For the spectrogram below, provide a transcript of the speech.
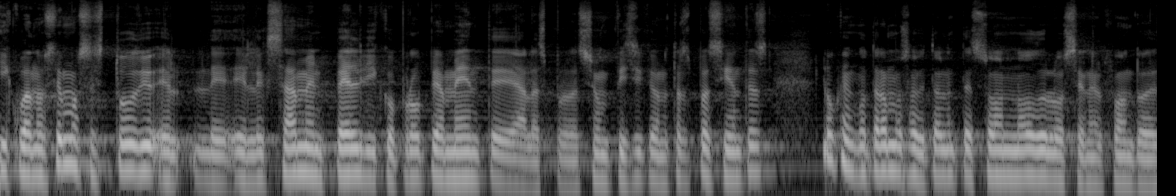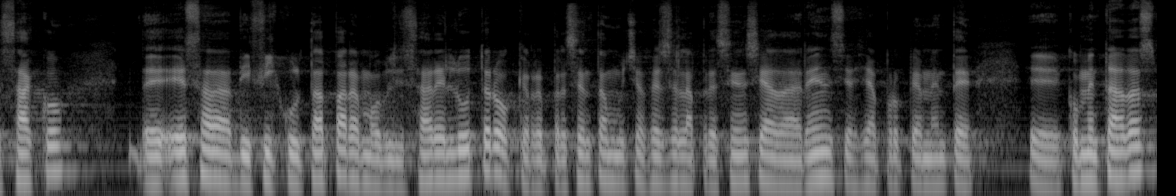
y cuando hacemos estudio, el, examen pélvico propiamente a la exploración física de nuestros pacientes, lo que encontramos habitualmente son nódulos en el fondo de saco, esa dificultad para movilizar el útero que representa muchas veces la presencia de adherencias ya propiamente eh, comentadas.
